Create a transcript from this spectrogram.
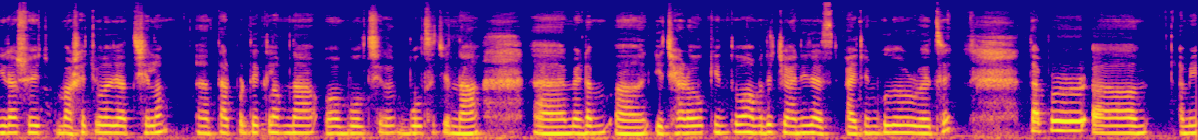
নিরাশ হয়ে বাসায় চলে যাচ্ছিলাম। তারপর দেখলাম না ও বলছে বলছে যে না ম্যাডাম এছাড়াও কিন্তু আমাদের চাইনিজ আইটেমগুলো রয়েছে। তারপর আমি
